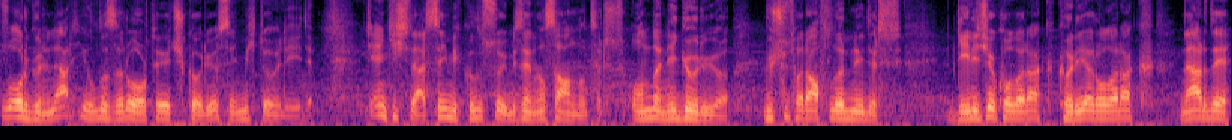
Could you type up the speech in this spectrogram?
Zor günler yıldızları ortaya çıkarıyor. Semih de öyleydi. Cenk İşler Semih Kılıçsoy'u bize nasıl anlatır? Onda ne görüyor? Güçlü tarafları nedir? Gelecek olarak, kariyer olarak nerede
